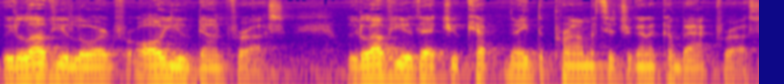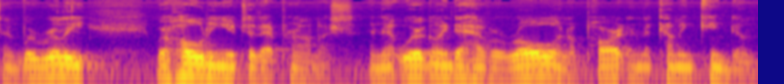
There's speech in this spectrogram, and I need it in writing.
We love you, Lord, for all you've done for us. We love you that you kept made the promise that you're going to come back for us, and we're really we're holding you to that promise, and that we're going to have a role and a part in the coming kingdom,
